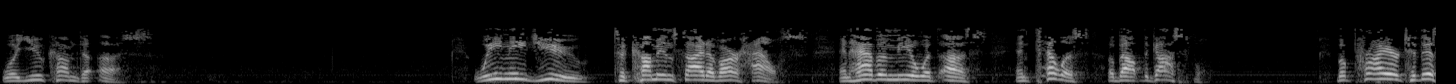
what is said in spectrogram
will you come to us? We need you to come inside of our house and have a meal with us and tell us about the gospel. But prior to this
